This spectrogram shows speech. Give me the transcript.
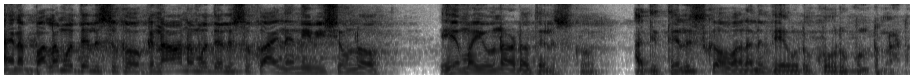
ఆయన బలము తెలుసుకో జ్ఞానము తెలుసుకో ఆయన నీ విషయంలో ఏమై ఉన్నాడో తెలుసుకో. అది తెలుసుకోవాలని దేవుడు కోరుకుంటున్నాడు.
